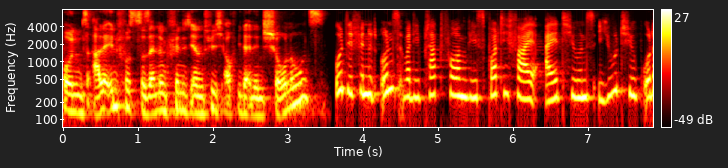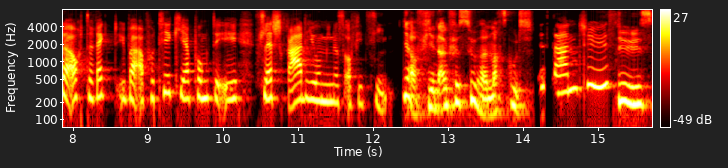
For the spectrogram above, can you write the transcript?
Und alle Infos zur Sendung findet ihr natürlich auch wieder in den Show Notes. Und ihr findet uns über die Plattformen wie Spotify, iTunes, YouTube oder auch direkt über apothekia.de slash radio-offizin. Ja, vielen Dank fürs Zuhören. Macht's gut. Bis dann. Tschüss. Tschüss.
